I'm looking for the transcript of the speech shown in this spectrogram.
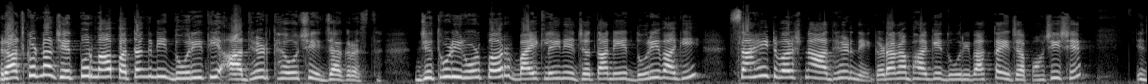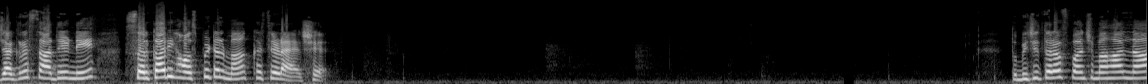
રાજકોટના જેતપુરમાં પતંગની દોરીથી આધેડ થયો છે ઇજાગ્રસ્ત. જેથુડી રોડ પર બાઇક લઈને જતાને દોરી વાગી સાહીઠ વર્ષના આધેડને ગળાના ભાગે દોરી વાગતા ઇજા પહોંચી છે. ઇજાગ્રસ્ત આધેડને સરકારી હોસ્પિટલમાં ખસેડાયા છે. તો બીજી તરફ પંચમહાલના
